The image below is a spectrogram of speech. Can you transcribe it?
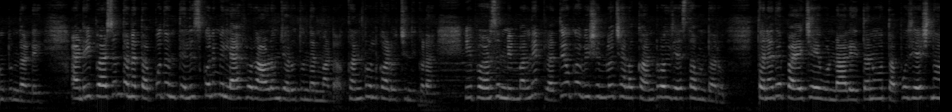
ఉంటుందండి. అండ్ ఈ పర్సన్ తన తప్పు తను తెలుసుకొని మీ లైఫ్లో రావడం జరుగుతుందనమాట కంట్రోల్ కార్డ్ వచ్చింది ఇక్కడ. ఈ పర్సన్ మిమ్మల్ని ప్రతి ఒక్క విషయంలో చాలా కంట్రోల్ చేస్తూ ఉంటారు. తనదే పై చేయి ఉండాలి. తను తప్పు చేసినా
